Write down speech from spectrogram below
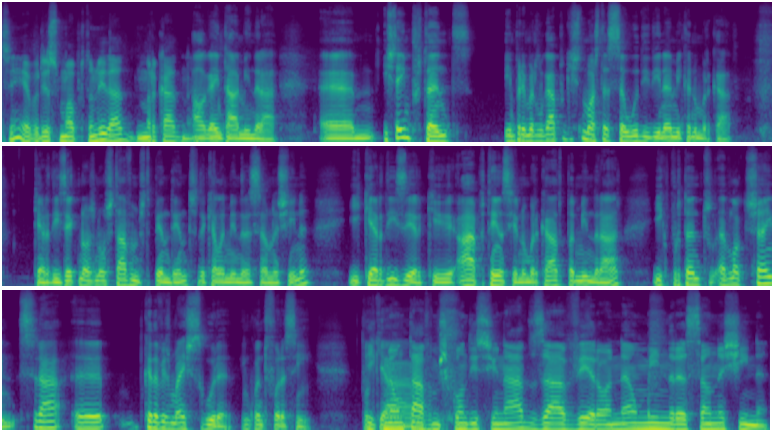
Sim, abriu-se uma oportunidade de mercado, é? Alguém está a minerar. isto é importante, em primeiro lugar, porque isto mostra saúde e dinâmica no mercado. Quer dizer que nós não estávamos dependentes daquela mineração na China e quer dizer que há potência no mercado para minerar e que, portanto, a blockchain será uh, cada vez mais segura enquanto for assim. Porque e que há... não estávamos condicionados a haver ou não mineração na China.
